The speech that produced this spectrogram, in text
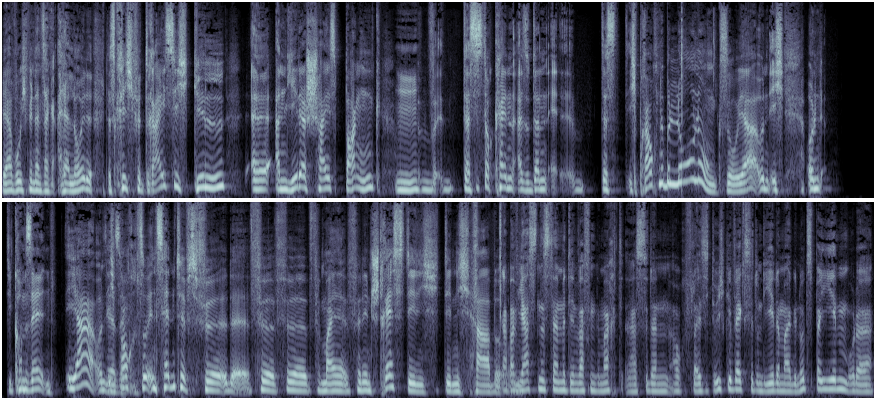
Ja, wo ich mir dann sage, Alter Leute, das krieg ich für 30 Gil äh, an jeder scheiß Bank. W- Das ist doch kein, also dann, äh, das, ich brauche eine Belohnung, so, ja. Und ich, und Die kommen selten. ja, und Sehr ich brauche so Incentives für, äh, für, für, für, meine, für den Stress, den ich, den ich habe. Aber wie hast du das dann mit den Waffen gemacht? Hast du dann auch fleißig durchgewechselt und jede mal genutzt bei jedem? Oder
